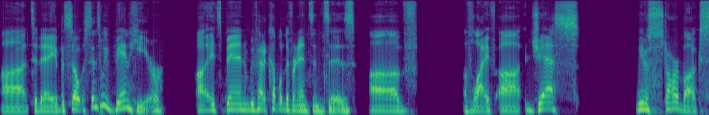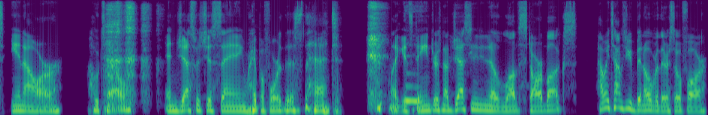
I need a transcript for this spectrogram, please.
uh, today. But so since we've been here, uh, it's been we've had a couple different instances of of life. Uh, Jess, we have a Starbucks in our hotel, and Jess was just saying right before this that like it's dangerous. Now, Jess, you need to know, love Starbucks. How many times have you been over there so far?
